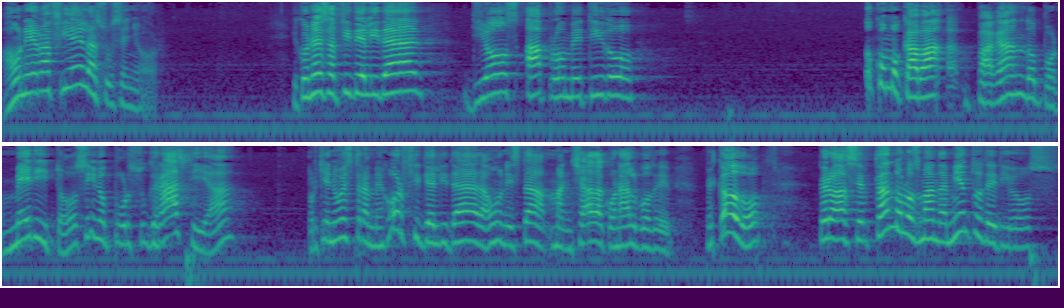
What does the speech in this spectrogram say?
aún era fiel a su Señor. Y con esa fidelidad, Dios ha prometido, no como pagando por mérito, sino por su gracia, porque nuestra mejor fidelidad aún está manchada con algo de pecado, pero aceptando los mandamientos de Dios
